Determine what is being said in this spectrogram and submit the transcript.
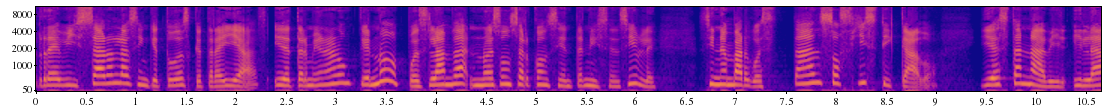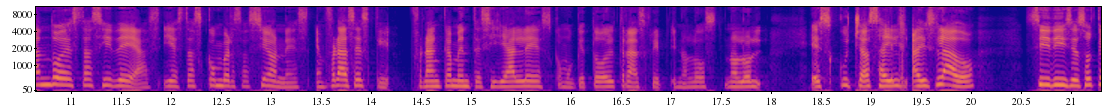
revisaron las inquietudes que traías y determinaron que no, pues Lambda no es un ser consciente ni sensible. Sin embargo, es tan sofisticado y es tan hábil hilando estas ideas y estas conversaciones en frases que, francamente, si ya lees como que todo el transcript y no, los, no lo escuchas aislado, si dices, ok,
